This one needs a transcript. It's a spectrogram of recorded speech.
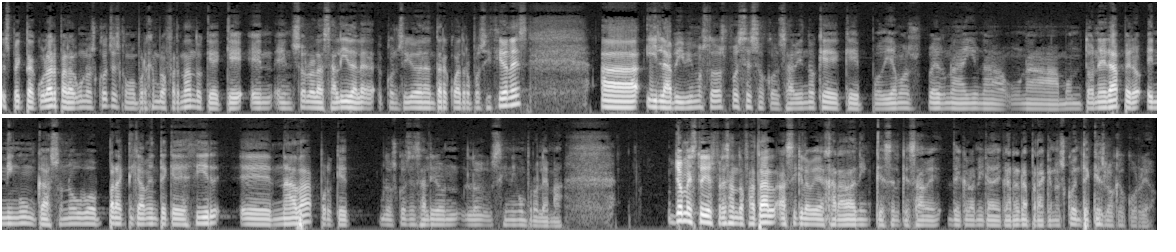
espectacular para algunos coches, como por ejemplo Fernando, que, que en, solo la salida consiguió adelantar cuatro posiciones. Uh, y la vivimos todos, pues eso, sabiendo que, que podíamos ver una, una, una, montonera, pero en ningún caso no hubo prácticamente que decir eh, nada, porque los coches salieron sin ningún problema. Yo me estoy expresando fatal, así que le voy a dejar a Dani, que es el que sabe de crónica de carrera, para que nos cuente qué es lo que ocurrió.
